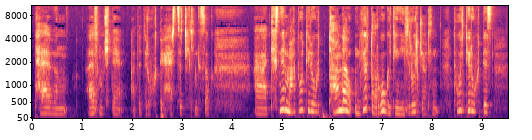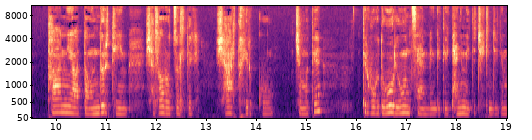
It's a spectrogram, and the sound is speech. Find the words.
тайван ойлгомжтой одоо тэр хүүхдтэйгээ харьцаж эхлэн гэсэн үг. А тэгснэр магадгүй тэр хүүхд тоондоо үнэхээр дургу гэдгийг илрүүлж олно. Тэгвэл тэр хүүхдээс тооны одоо өндөр тийм шалгуур үзүүлэлтийг шаардах хэрэггүй ч юм уу те. Тэр хүүхд өөр юунд сайн байна гэдгийг танин мэдэж эхэлнэ гэдэг юм.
